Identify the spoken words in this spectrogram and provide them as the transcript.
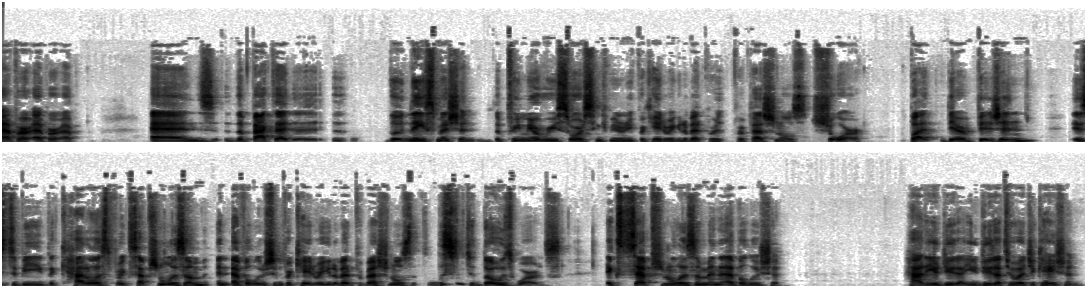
ever, ever, ever. And the fact that uh, the NACE mission, the premier resource and community for catering and event pro- professionals, sure, but their vision is to be the catalyst for exceptionalism and evolution for catering and event professionals. Listen to those words exceptionalism and evolution. How do you do that? You do that through education.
